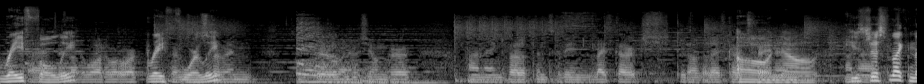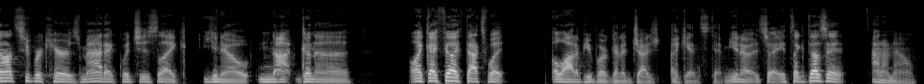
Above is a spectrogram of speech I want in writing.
Ray Uh, Foley? lot of water work. Ray Foley. Swimming, when I was younger, and then developed into being lifeguard. Did all the lifeguard Oh training. no, and, he's uh, just like not super charismatic, which is like you know not gonna like I feel like that's what a lot of people are gonna judge against him. You know, it's it's like doesn't I don't know.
